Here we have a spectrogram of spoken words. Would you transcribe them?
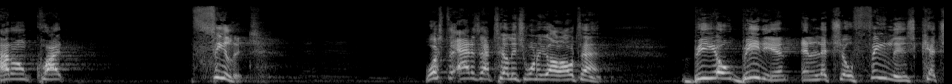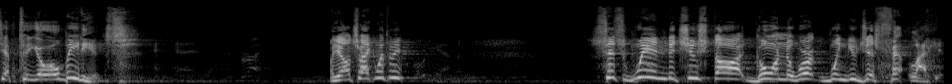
I don't quite feel it. What's the adage I tell each one of y'all all the time? Be obedient and let your feelings catch up to your obedience. Are y'all tracking with me? Since when did you start going to work when you just felt like it?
